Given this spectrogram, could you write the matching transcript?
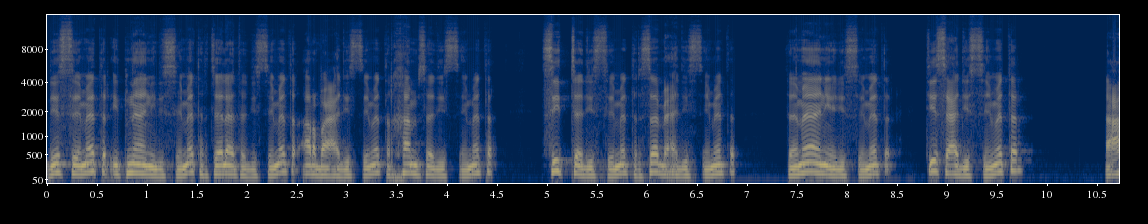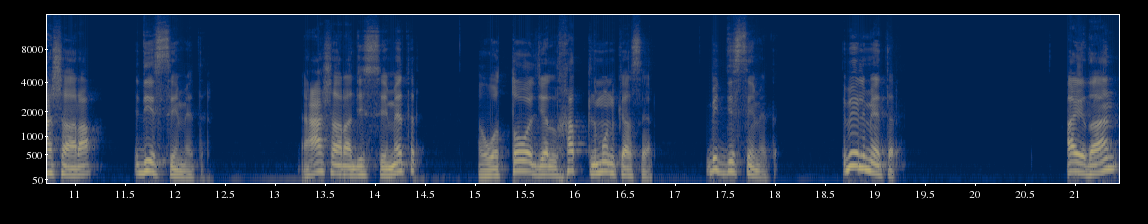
ديسيمتر اثنان ديسيمتر ثلاثة ديسيمتر أربعة ديسيمتر خمسة ديسيمتر ستة ديسيمتر سبعة ديسيمتر ثمانية ديسيمتر تسعة ديسيمتر عشرة ديسيمتر. عشرة ديسيمتر هو الطول ديال الخط المنكسر بالديسيمتر. بالمتر. أيضا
